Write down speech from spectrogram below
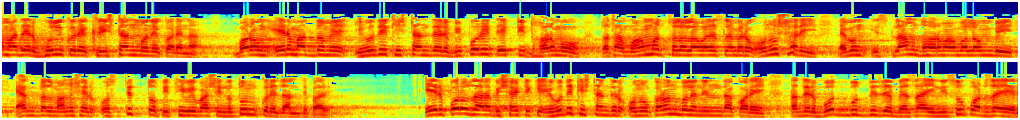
আমাদের ভুল করে খ্রিস্টান মনে করে না, বরং এর মাধ্যমে ইহুদি খ্রিস্টানদের বিপরীত একটি ধর্ম তথা মোহাম্মদ সাল্লাহ আলাইস্লামের অনুসারী এবং ইসলাম ধর্মাবলম্বী একদল মানুষের অস্তিত্ব পৃথিবীবাসী নতুন করে জানতে পারে। এরপরও যারা বিষয়টিকে ইহুদি খ্রিস্টানদের অনুকরণ বলে নিন্দা করে, তাদের বোধ বুদ্ধি যে বেচাই নিচু পর্যায়ের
